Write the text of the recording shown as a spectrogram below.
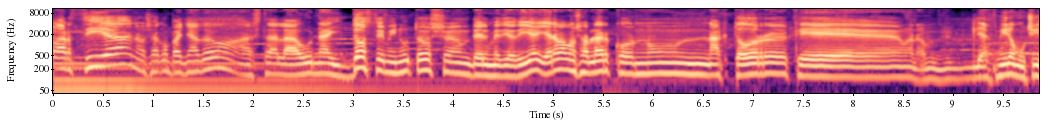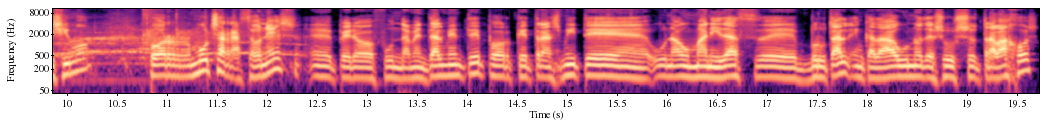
García, nos ha acompañado hasta la una y 12 minutos eh, del mediodía y ahora vamos a hablar con un actor que, bueno, le admiro muchísimo por muchas razones, eh, pero fundamentalmente porque transmite una humanidad eh, brutal en cada uno de sus trabajos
